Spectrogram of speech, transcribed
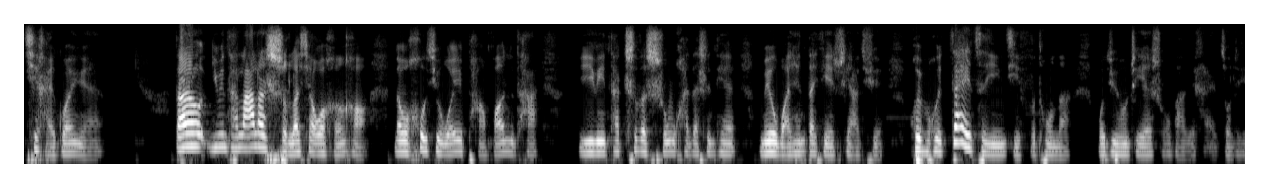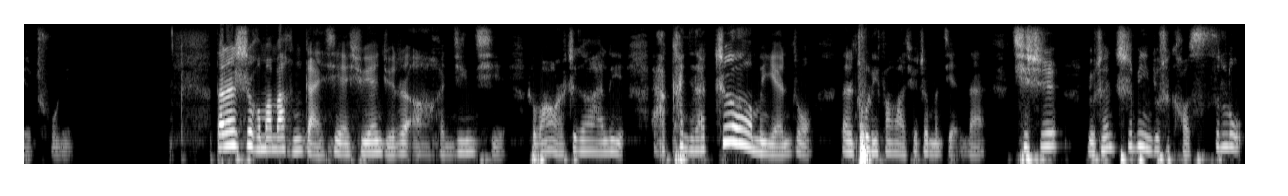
气海关元。当然，因为他拉了屎了，效果很好。那么后续我也防防止他，因为他吃的食物还在身体没有完全代谢吃下去，会不会再次引起腹痛呢？我就用这些手法给孩子做这些处理。当然，事后妈妈很感谢学员，觉着啊很惊奇，说王老师这个案例，哎呀看起来这么严重，但是处理方法却这么简单。其实有时治病就是靠思路。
